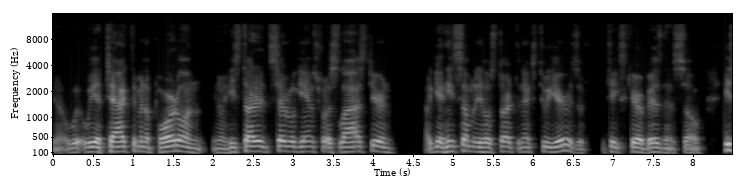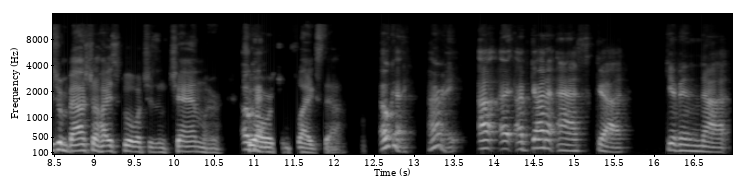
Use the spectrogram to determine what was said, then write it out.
you know we, we attacked him in a portal, and you know he started several games for us last year. And again, he's somebody who'll start the next two years if he takes care of business. So he's from Basha High School, which is in Chandler, two okay. hours from Flagstaff. Okay, all right. Uh, I, have got to ask, uh, given uh,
